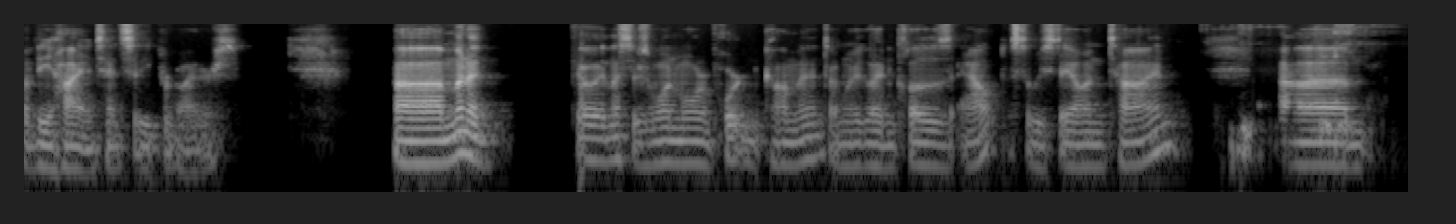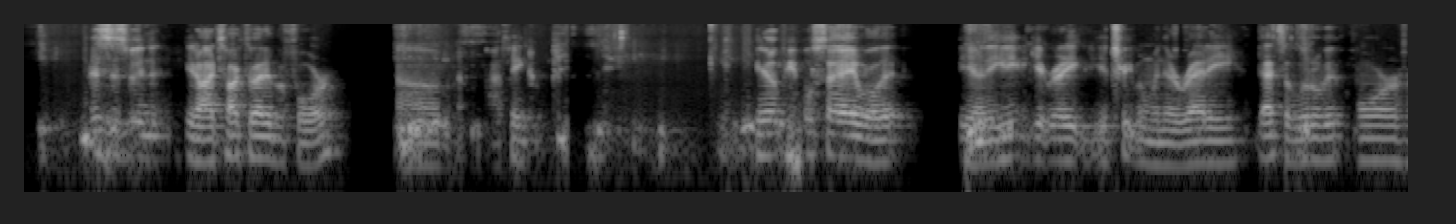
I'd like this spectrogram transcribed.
of the high intensity providers. Uh, I'm going to go, unless there's one more important comment, I'm going to go ahead and close out so we stay on time. Um, this has been, you know, I talked about it before. Um, I think, you know, people say, well, that, you know, they need to get ready, get treatment when they're ready. That's a little bit more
